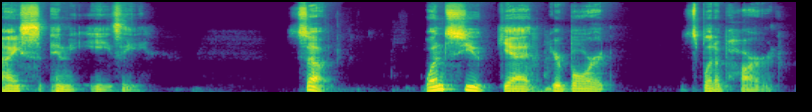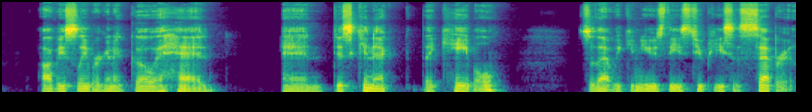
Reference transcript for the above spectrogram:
nice and easy. So once you get your board split apart, obviously we're going to go ahead and disconnect the cable so that we can use these two pieces separately.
